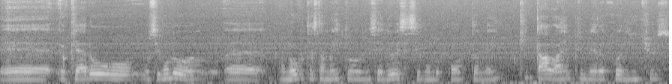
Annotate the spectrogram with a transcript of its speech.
é, eu quero o segundo é, o Novo Testamento inseriu esse segundo ponto também que está lá em 1 Coríntios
